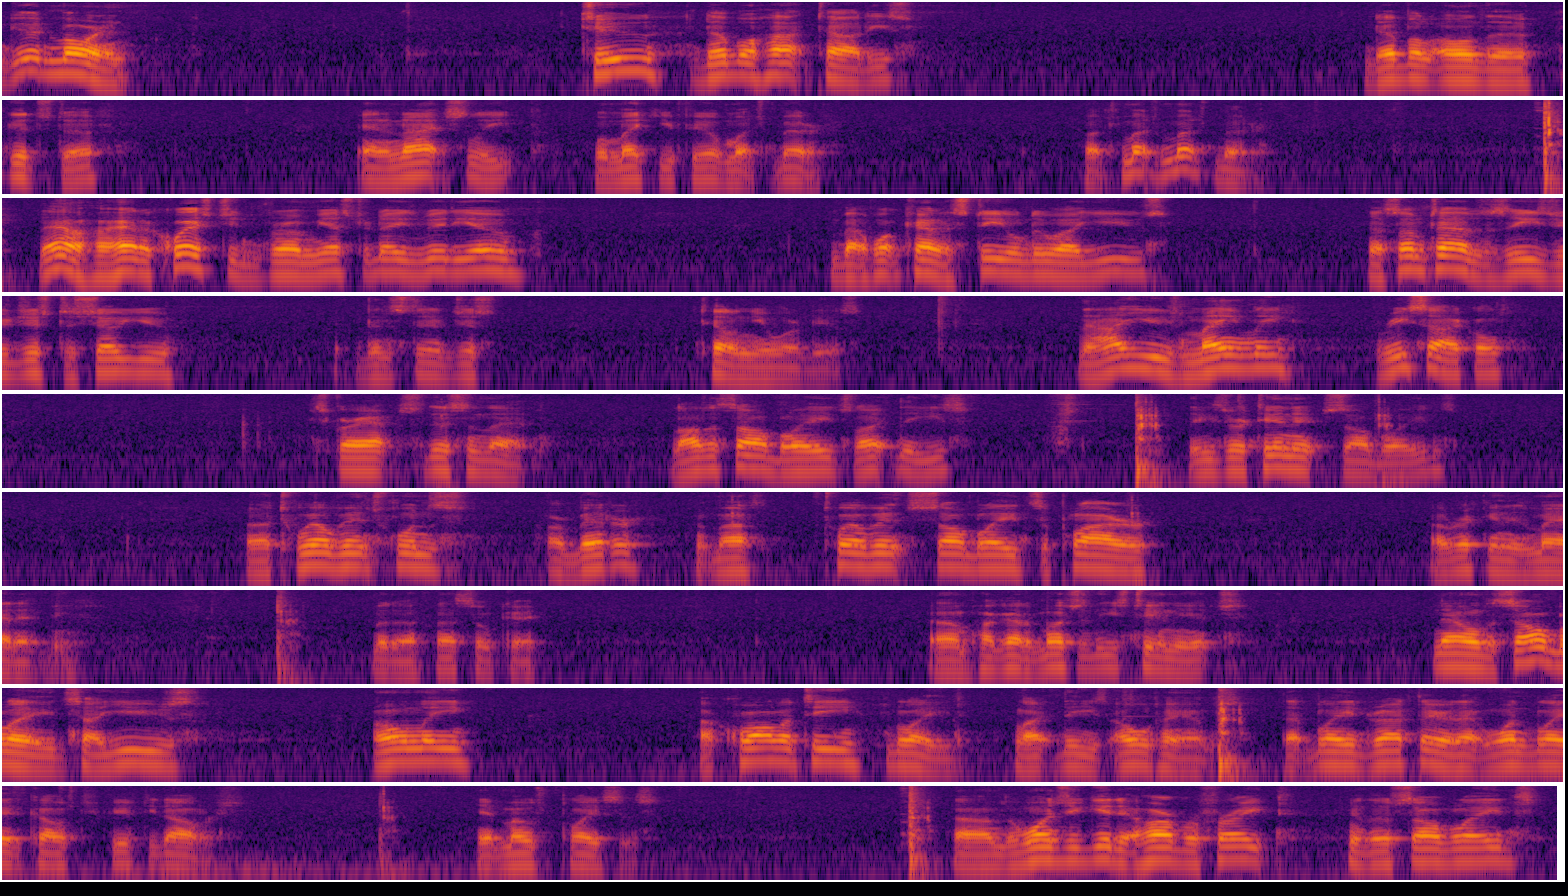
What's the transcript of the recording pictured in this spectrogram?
Good morning. Two double hot toddies, double on the good stuff, and a night's sleep will make you feel much better. Much, much, much better. Now, I had a question from yesterday's video about what kind of steel do I use. Now, sometimes it's easier just to show you instead of just telling you what it is. Now, I use mainly recycled scraps, this and that. A lot of saw blades like these. These are 10 inch saw blades. Uh, 12 inch ones are better, but my 12 inch saw blade supplier, I reckon, is mad at me. But uh, that's okay. Um, I got a bunch of these 10 inch. Now on the saw blades, I use only a quality blade like these Oldhams. That blade right there, that one blade cost you $50 at most places. Um, the ones you get at Harbor Freight, you know, those saw blades,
